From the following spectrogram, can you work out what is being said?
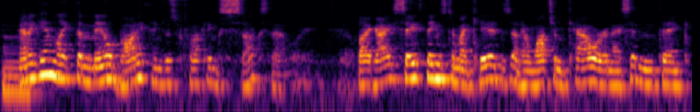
Hmm. And again, like the male body thing just fucking sucks that way. Yeah. Like I say things to my kids and I watch them cower and I sit and think,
